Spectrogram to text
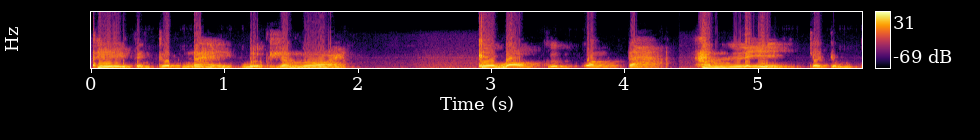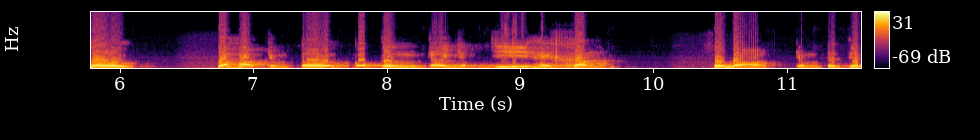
thì tên cướp này bước ra ngoài, kêu bọn cướp quan trả hành lý cho chúng tôi. Và hỏi chúng tôi có cần trợ giúp gì hay không? Sau đó chúng tôi tiếp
